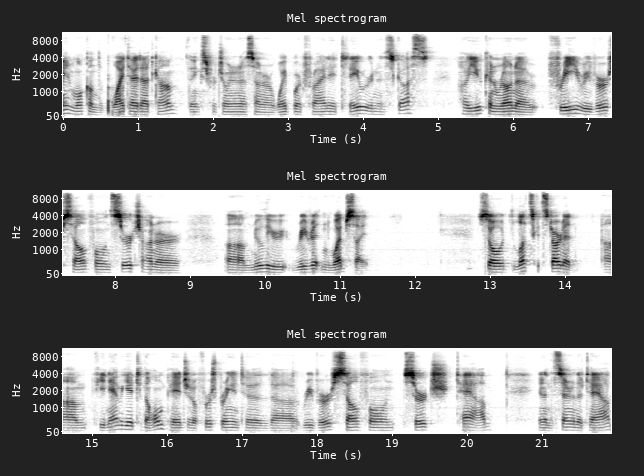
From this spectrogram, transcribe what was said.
and welcome to Wyty.com. Thanks for joining us on our Whiteboard Friday. Today we're going to discuss how you can run a free reverse cell phone search on our um, newly re rewritten website. So let's get started. Um, if you navigate to the home page, it'll first bring you to the reverse cell phone search tab. And in the center of the tab,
